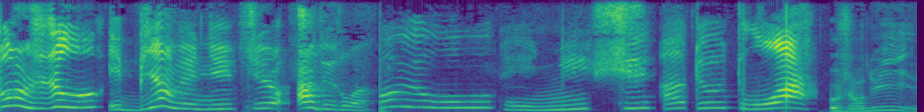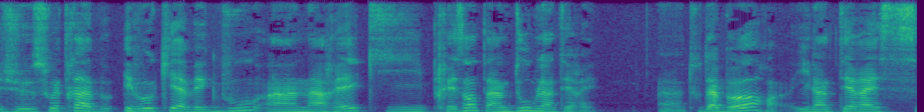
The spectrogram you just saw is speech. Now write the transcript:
Bonjour et bienvenue sur A de droit. Bonjour, bienvenue sur A de droit. Aujourd'hui, je souhaiterais évoquer avec vous un arrêt qui présente un double intérêt. Euh, tout d'abord, il intéresse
